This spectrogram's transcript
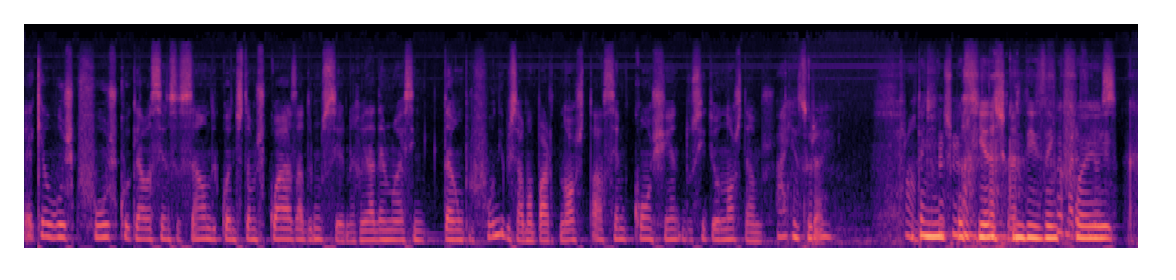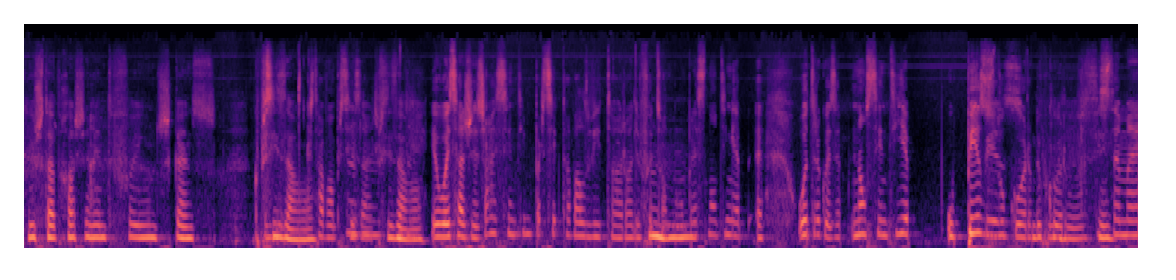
É aquele lusco-fusco, aquela sensação de quando estamos quase a adormecer. Na realidade, não é assim tão profundo e por isso há uma parte de nós que está sempre consciente do sítio onde nós estamos. Ai, adorei. Pronto. Tenho muitos pacientes que me dizem Foi que, foi, que o estado de relaxamento foi um descanso que precisavam. Que estavam a precisar. Precisavam. Eu ouço às vezes, ai, senti-me, parecia que estava a levitar, olha, foi tão Uhum. bom, parece que não tinha. ah, outra coisa, não sentia o peso, do Peso corpo. Do corpo, Isso sim. também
